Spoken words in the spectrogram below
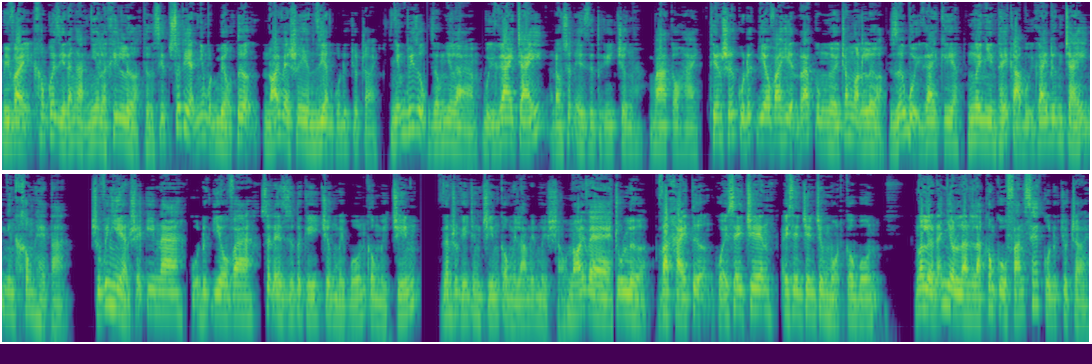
Vì vậy, không có gì đáng ngạc nhiên là khi lửa thường xuyên xuất hiện như một biểu tượng nói về sự hiện diện của Đức Chúa Trời. Những ví dụ giống như là bụi gai cháy trong suất ê từ ký chương 3 câu 2. Thiên sứ của Đức Giêsu va hiện ra cùng người trong ngọn lửa giữa bụi gai kia. Người nhìn thấy cả bụi gai đương cháy nhưng không hề tàn. Sự vinh hiển Shekinah của Đức Giêsu va xuất ê từ ký chương 14 câu 19 Dân số ký chương 9 câu 15 đến 16 nói về trụ lửa và khải tượng của EC trên, EC trên chương 1 câu 4. Ngọn lửa đã nhiều lần là công cụ phán xét của Đức Chúa Trời.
